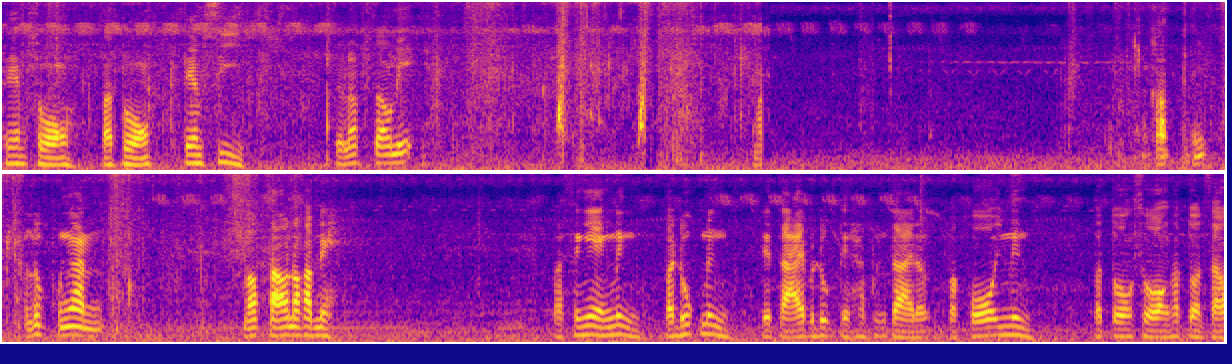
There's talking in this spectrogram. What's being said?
เต็มสองปลาตองเต็มสี่สำหรับเสานี้ครับนี่สรุปผลงานรอบเสาเนาะครับนี่ ลาสะแงงหนึ่งปลาดุกหนึ่งแต่ตายปลาดุกแต่ครับเพิ่งตายแล้วปลาโคอีกหนึ่งปลาตองสองครับตอนเสา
